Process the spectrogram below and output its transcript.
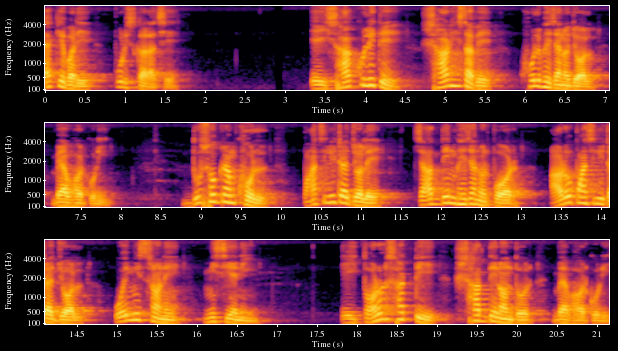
একেবারে পরিষ্কার আছে। এই শাকগুলিতে সার হিসাবে খোল ভেজানো জল ব্যবহার করি। দুশো গ্রাম খোল, পাঁচ লিটার জলে চার দিন ভেজানোর পর আরও পাঁচ লিটার জল ওই মিশ্রণে মিশিয়ে নিই। এই তরল সারটি সাত দিন অন্তর ব্যবহার করি।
